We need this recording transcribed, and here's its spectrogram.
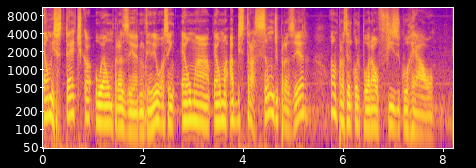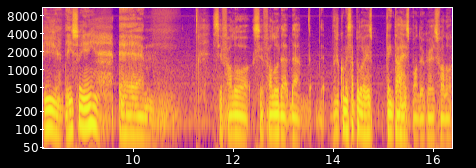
é uma estética ou é um prazer, entendeu? Assim, é uma, é uma abstração de prazer ou é um prazer corporal, físico, real? Ih, é isso aí, hein? É, Você falou, você falou da, da- da- Vou começar pelo res- tentar responder o que o Reis falou.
